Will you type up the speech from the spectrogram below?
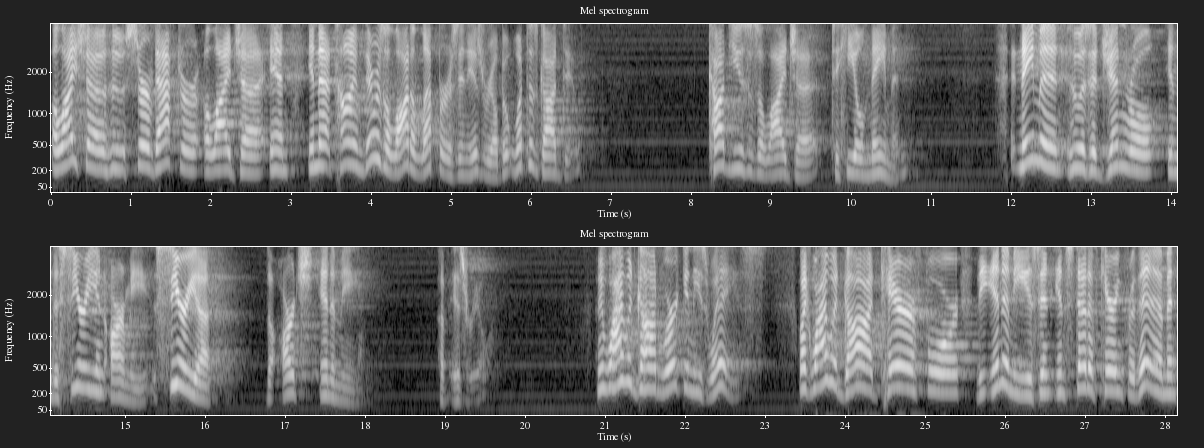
Elisha, who served after Elijah, and in that time there was a lot of lepers in Israel, but what does God do? God uses Elijah to heal Naaman. Naaman, who is a general in the Syrian army, Syria, the arch enemy of Israel. I mean, why would God work in these ways? Like, why would God care for the enemies in, instead of caring for them? And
